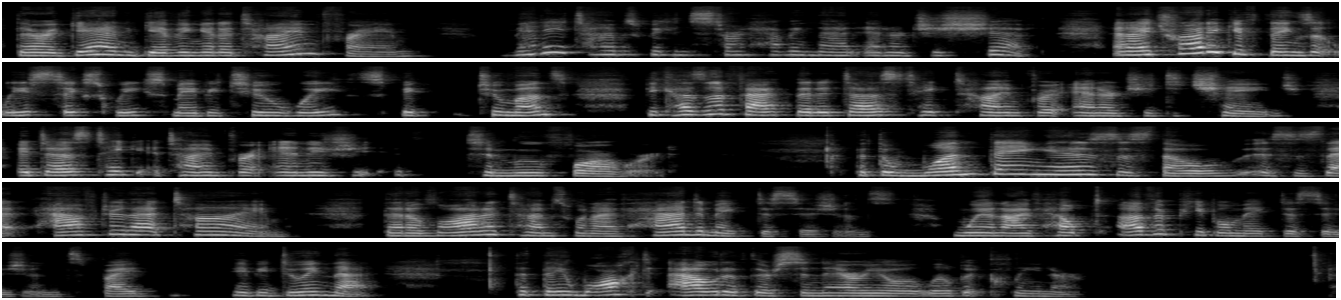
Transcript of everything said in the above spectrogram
there again giving it a time frame many times we can start having that energy shift and i try to give things at least six weeks maybe two weeks two months because of the fact that it does take time for energy to change. It does take time for energy to move forward. But the one thing is, is though, is, is that after that time, that a lot of times when I've had to make decisions, when I've helped other people make decisions by maybe doing that, that they walked out of their scenario a little bit cleaner.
